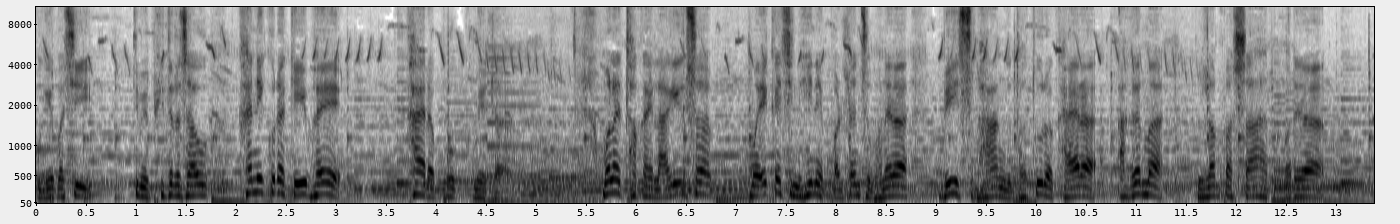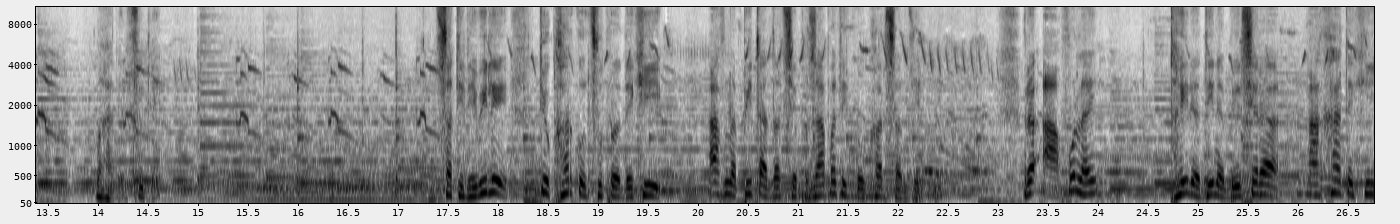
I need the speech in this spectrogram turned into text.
पुगेपछि तिमी भित्र जाऊ खानेकुरा केही भए खाएर भोक मेट। मलाई थकाइ लागेको छ म एकैछिन नै पल्टन्छु भनेर बिस भाङ धतुरो खाएर आँगनमा लम्पसार परेर महादेव सुते सतीदेवीले त्यो खरको छुप्रोदेखि आफ्ना पिता दक्ष प्रजापतिको घर सम्झे र आफूलाई धैर्य दिन बिर्सेर आँखादेखि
